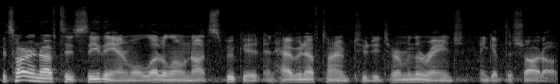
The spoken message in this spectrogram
It's hard enough to see the animal, let alone not spook it, and have enough time to determine the range and get the shot off.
